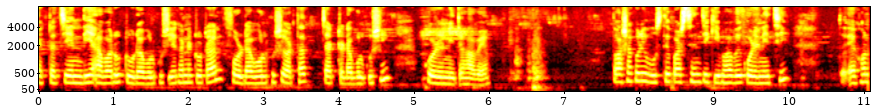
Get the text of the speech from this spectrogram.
একটা চেন দিয়ে আবারও টু ডাবল কুশি। এখানে টোটাল ফোর ডাবল কুশি, অর্থাৎ চারটা ডাবল কুশি করে নিতে হবে। তো আশা করি বুঝতে পারছেন যে কীভাবে করে নিচ্ছি। তো এখন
